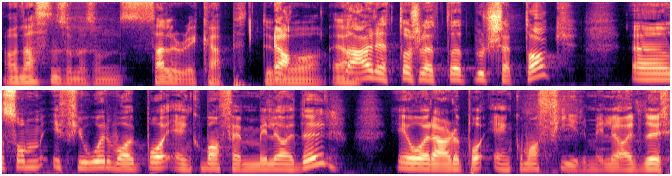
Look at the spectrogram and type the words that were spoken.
Ja, Nesten som en sånn salary cap? Ja, må, ja, det er rett og slett et budsjettak eh, som i fjor var på 1,5 milliarder. I år er det på 1,4 milliarder.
